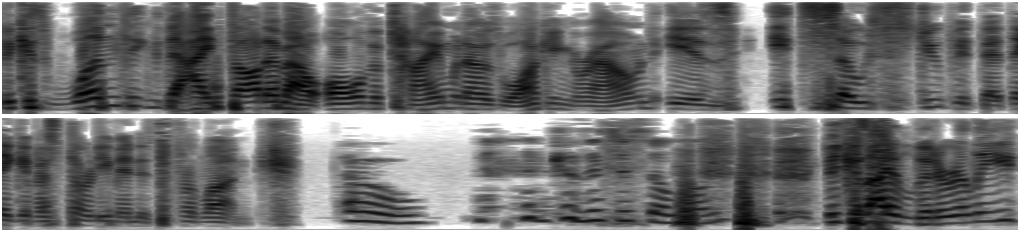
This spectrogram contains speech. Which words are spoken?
Because one thing that I thought about all the time when I was walking around is it's so stupid that they give us 30 minutes for lunch. Oh. Because it's just so long. because I literally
